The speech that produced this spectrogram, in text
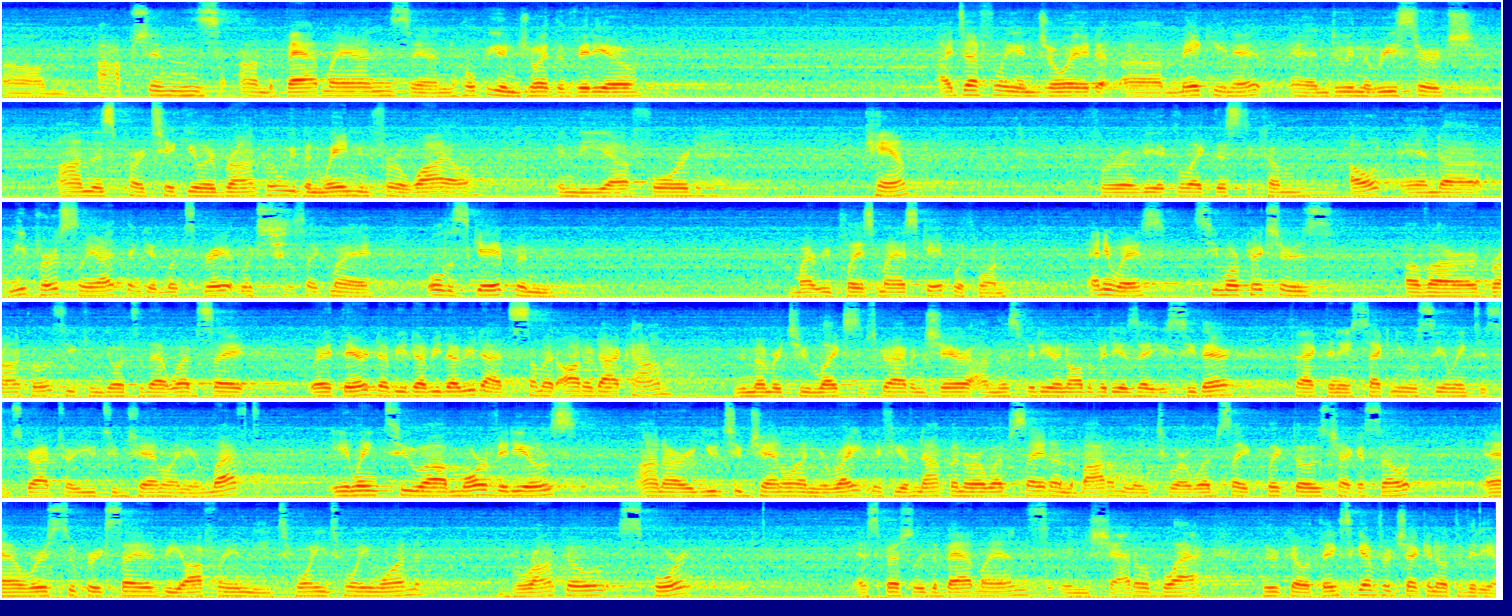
um, options on the Badlands, and hope you enjoyed the video. I definitely enjoyed uh, making it and doing the research on this particular Bronco. We've been waiting for a while in the uh, Ford camp for a vehicle like this to come out. And uh, me personally, I think it looks great. It looks just like my old Escape and might replace my Escape with one. Anyways, see more pictures of our Broncos. You can go to that website right there, www.summitauto.com. Remember to like, subscribe, and share on this video and all the videos that you see there. In fact, in a second, you will see a link to subscribe to our YouTube channel on your left, a link to uh, more videos on our YouTube channel on your right. And if you have not been to our website, on the bottom, link to our website. Click those, check us out. And we're super excited to be offering the 2021 Bronco Sport, especially the Badlands in Shadow Black Clear Coat. Thanks again for checking out the video.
